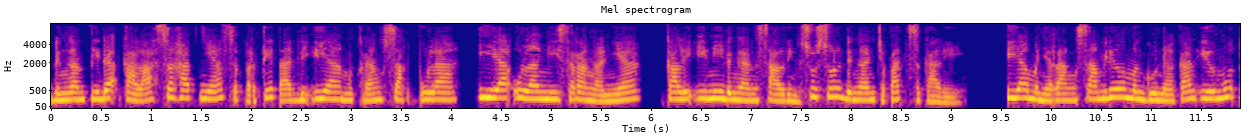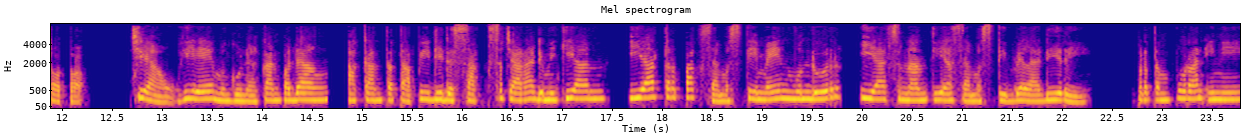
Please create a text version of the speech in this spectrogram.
dengan tidak kalah sehatnya seperti tadi ia mengkerangsak pula, ia ulangi serangannya, kali ini dengan saling susul dengan cepat sekali. Ia menyerang sambil menggunakan ilmu totok. Ciao Hie menggunakan pedang, akan tetapi didesak secara demikian, ia terpaksa mesti main mundur, ia senantiasa mesti bela diri. Pertempuran ini,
